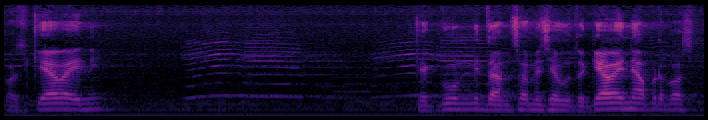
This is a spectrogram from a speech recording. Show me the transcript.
પછી કહેવાય નહીં. કે ગુણ નિદાન સમય છે એવું તો કહેવાય નહીં આપણે પાછું.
